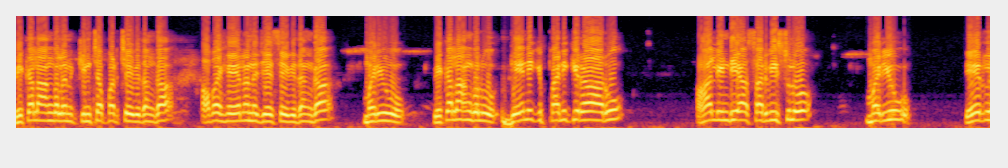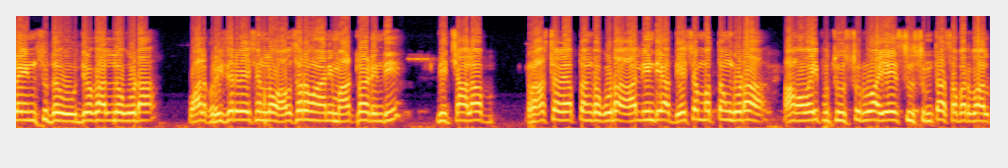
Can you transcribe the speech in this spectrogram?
వికలాంగులను కించపరిచే విధంగా అవహేళన చేసే విధంగా మరియు వికలాంగులు దేనికి పనికిరారు ఆల్ ఇండియా సర్వీసులో మరియు ఎయిర్లైన్స్ ఉద్యోగాల్లో కూడా వాళ్ళకు రిజర్వేషన్లో అవసరం అని మాట్లాడింది. ఇది చాలా రాష్ట్ర వ్యాప్తంగా కూడా ఆల్ ఇండియా దేశం మొత్తం కూడా ఆమె వైపు చూస్తున్నారు ఐఏఎస్ సుమితా సబర్వాల్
